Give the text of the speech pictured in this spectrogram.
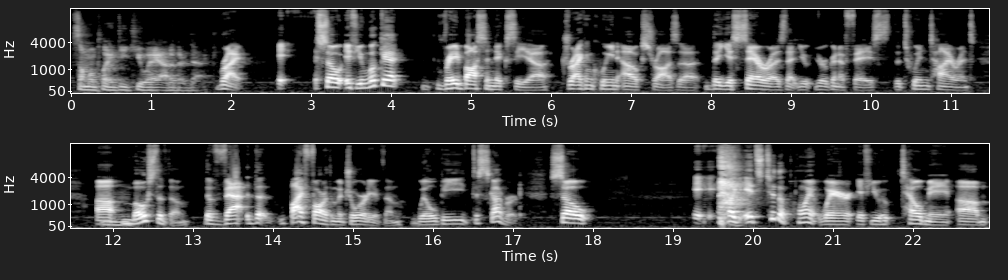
someone playing DQA out of their deck. Right. It, so if you look at Raid Boss Onyxia, Dragon Queen Alexstrasza, the Yseras that you, you're going to face, the Twin Tyrant, uh, mm. most of them, the, va- the by far the majority of them, will be discovered. So it, like it's to the point where if you tell me, um,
